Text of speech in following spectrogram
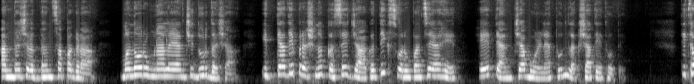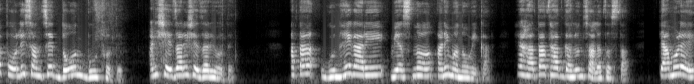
अंधश्रद्धांचा पगडा मनोरुग्णालयांची दुर्दशा इत्यादी प्रश्न कसे जागतिक स्वरूपाचे आहेत हे त्यांच्या बोलण्यातून लक्षात येत होते. तिथं पोलिसांचे दोन बूथ होते आणि शेजारी शेजारी होते. आता गुन्हेगारी व्यसनं आणि मनोविकार. हे हातात हात घालून चालत असतात. त्यामुळे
